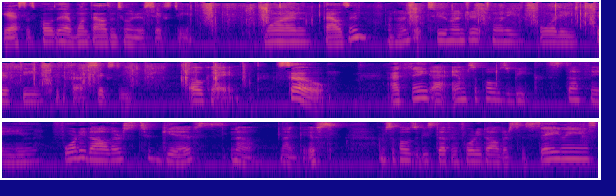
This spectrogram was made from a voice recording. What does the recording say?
Yes, it's supposed to have 1,260. 1,000, 100, 200, 20, 40, 50, 55, 60. Okay, so I think I am supposed to be stuffing $40 to gifts. No, not gifts. I'm supposed to be stuffing $40 to savings.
